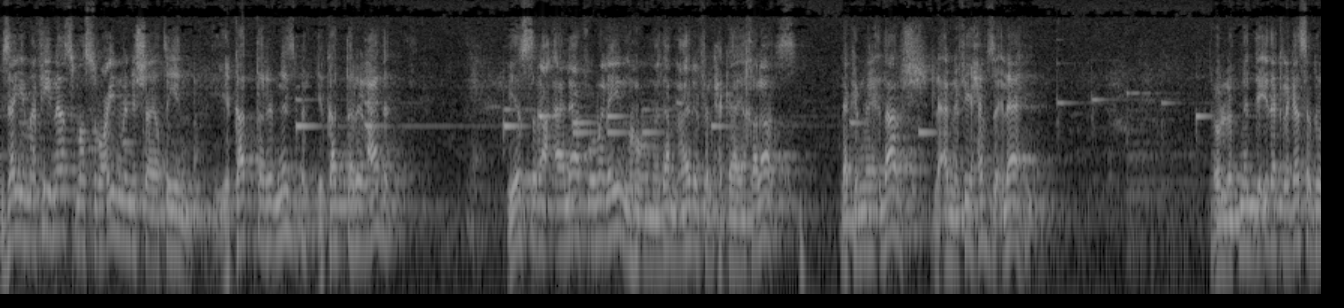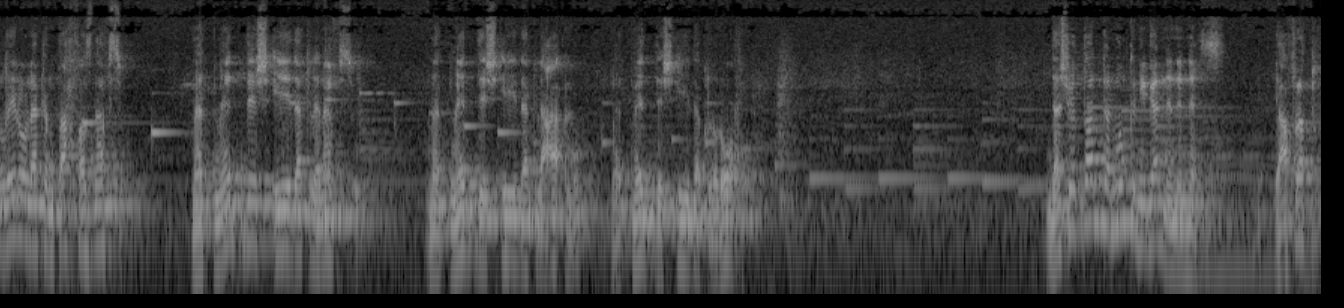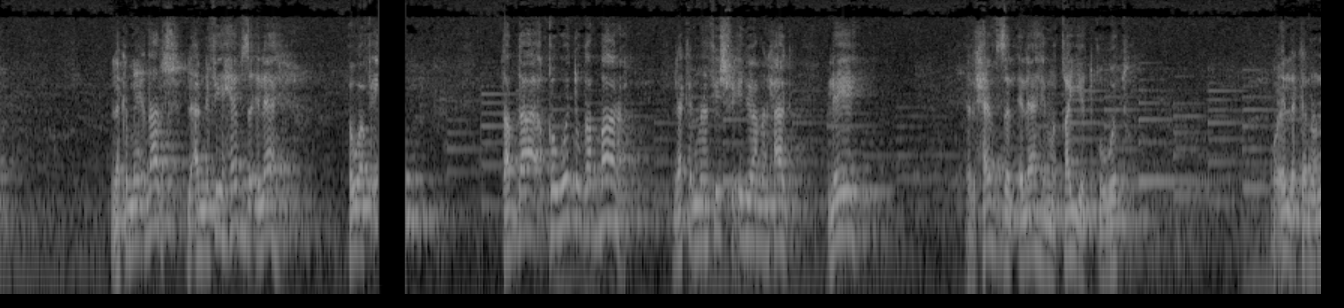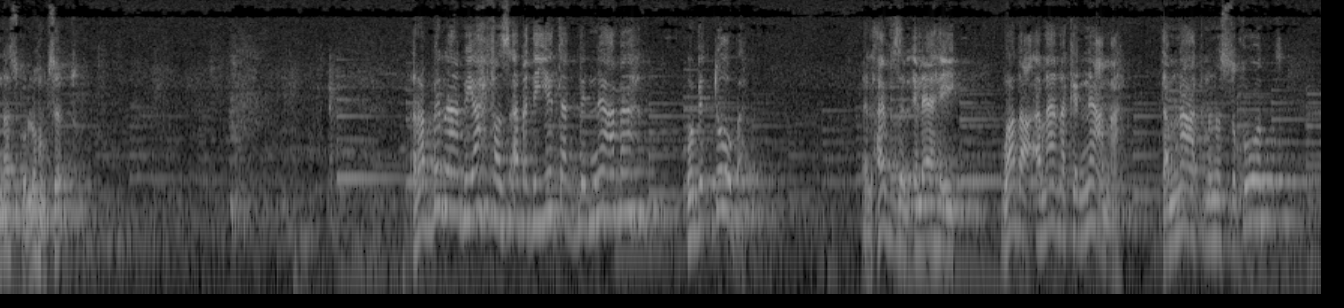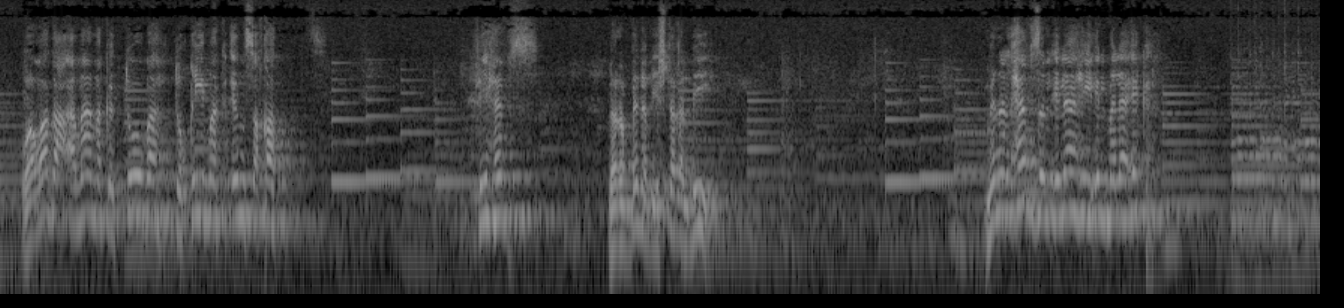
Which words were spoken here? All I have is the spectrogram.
زي ما في ناس مصروعين من الشياطين يكتر النسبة يكتر العدد. يسرع آلاف وملايين. ما هو ما دام عرف الحكاية خلاص. لكن ما يقدرش لأن في حفظ إلهي. يقول له تمد إيدك لجسده لغيره لكن تحفظ نفسه. ما تمدش إيدك لنفسه. ما تمدش إيدك لعقله. ما تمدش إيدك لروحه. ده شيطان كان ممكن يجنن الناس يعفرته. لكن ما يقدرش لأن في حفظ إلهي. هو في إيده. طب ده قوته جبارة لكن ما فيش في إيده يعمل حاجة. ليه؟ الحفظ الإلهي مقيد قوته. وإلا كانوا الناس كلهم سقطوا. ربنا بيحفظ أبديتك بالنعمة وبالتوبة. الحفظ الإلهي وضع أمامك النعمة تمنعك من السقوط ووضع أمامك التوبة تقيمك إن سقطت. في حفظ لربنا بيشتغل بيه. من الحفظ الإلهي الملائكة.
